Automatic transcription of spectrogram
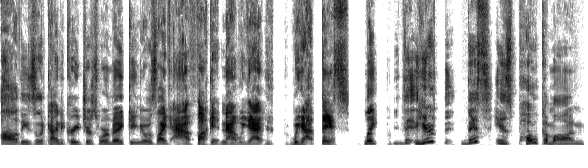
oh, these are the kind of creatures we're making. It was like, ah, fuck it. Now we got, we got this. Like, th- here, this is Pokemon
